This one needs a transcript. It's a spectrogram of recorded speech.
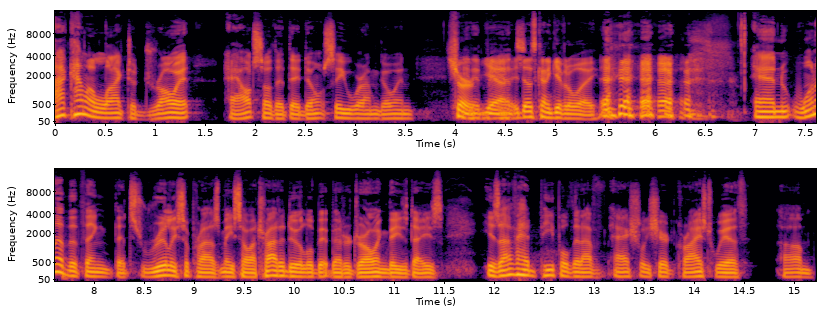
I kind of like to draw it out so that they don't see where I'm going. Sure, yeah, it does kind of give it away. And one of the things that's really surprised me, so I try to do a little bit better drawing these days, is I've had people that I've actually shared Christ with, um,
